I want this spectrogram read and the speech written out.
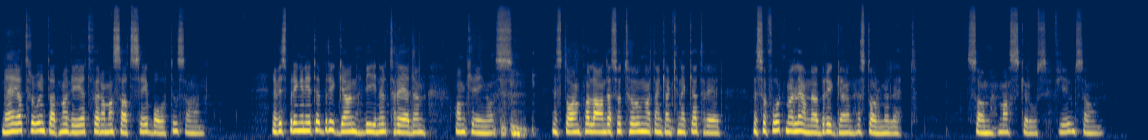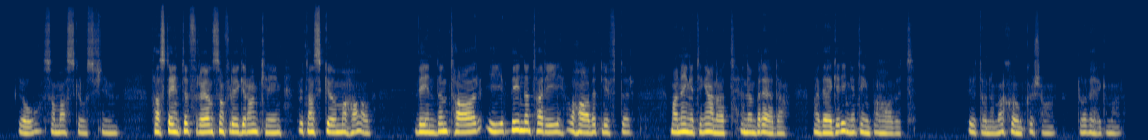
Nej, jag tror inte att man vet förrän man satt sig i båten, sa han. När vi springer ner till bryggan viner träden omkring oss. En storm på land är så tung att den kan knäcka träd. Men så fort man lämnar bryggan är stormen lätt. Som maskrosfjun, sa hon. Jo, som maskrosfjun. Fast det är inte frön som flyger omkring utan skum och hav. Vinden tar i, vinden tar i och havet lyfter. Man är ingenting annat än en bräda. Man väger ingenting på havet. Utan när man sjunker, sa han, då väger man.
